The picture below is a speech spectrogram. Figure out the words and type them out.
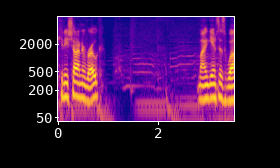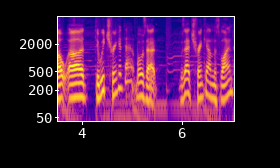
Kidney shot on a rogue. Mind games as well. Uh, did we trinket that? What was that? Was that trinket on this blind?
